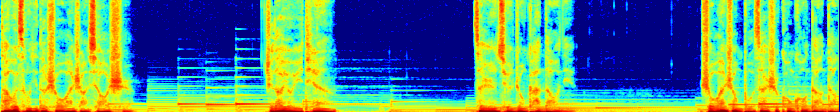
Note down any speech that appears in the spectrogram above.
他会从你的手腕上消失。直到有一天，在人群中看到你，手腕上不再是空空荡荡，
